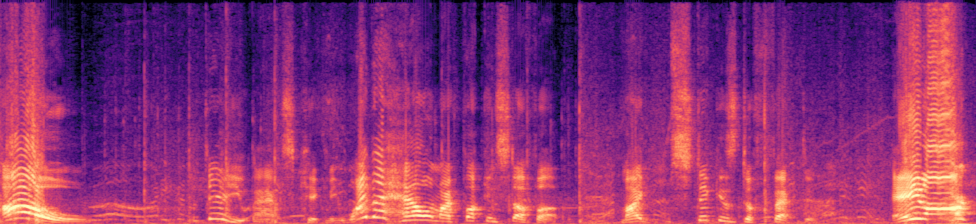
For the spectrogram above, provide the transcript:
Oh! How dare you axe kick me? Why the hell am I fucking stuff up? My stick is defective. Arc!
